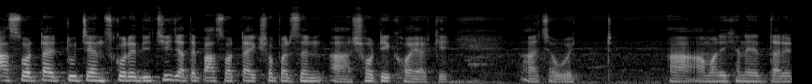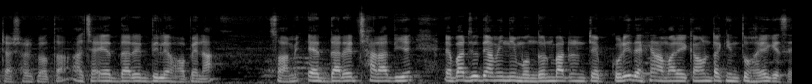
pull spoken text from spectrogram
পাসওয়ার্ডটা একটু চেঞ্জ করে দিচ্ছি যাতে পাসওয়ার্ডটা একশো পার্সেন্ট সঠিক হয় আর কি। আচ্ছা ওয়েট আমার এখানে এট দ্য রেট আসার কথা। আচ্ছা এট দ্য রেট দিলে হবে না। সো আমি এর দ্বারের ছাড়া দিয়ে এবার যদি আমি নিবন্ধন বাটন ট্যাপ করি, দেখেন আমার অ্যাকাউন্টটা কিন্তু হয়ে গেছে।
